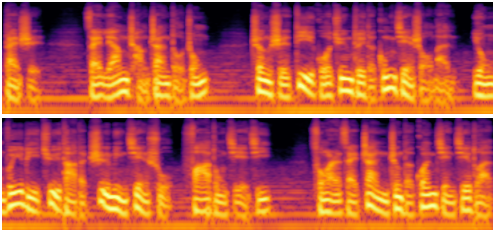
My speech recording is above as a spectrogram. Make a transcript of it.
但是在两场战斗中。正是帝国军队的弓箭手们用威力巨大的致命箭术发动截击，从而在战争的关键阶段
